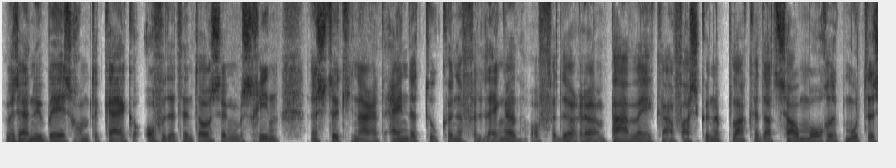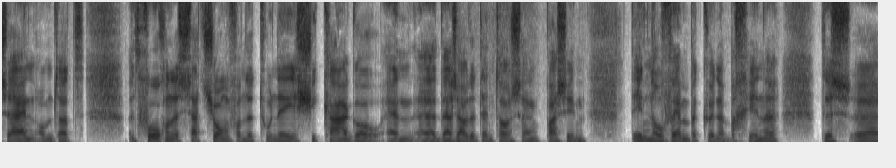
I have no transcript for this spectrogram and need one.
we zijn nu bezig om te kijken of we de tentoonstelling misschien een stukje naar het einde toe kunnen verlengen of we er een paar weken aan vast kunnen plakken. Dat zou mogelijk moeten zijn, omdat het volgende station van de tournee is Chicago. En uh, daar zou de tentoonstelling pas in, in november kunnen beginnen. Dus uh,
